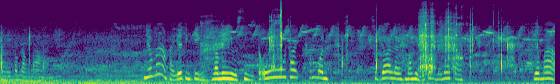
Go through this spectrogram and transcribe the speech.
อันนี้กำลังบานเยอะมากค่ะ เยอะจริง ๆ เรามีอยู่สี่ตัวโอ้ช่ข้างบน สุดยอดเลย มองเห็นหรือเปล่าไม่แน่ใจเยอะมาก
